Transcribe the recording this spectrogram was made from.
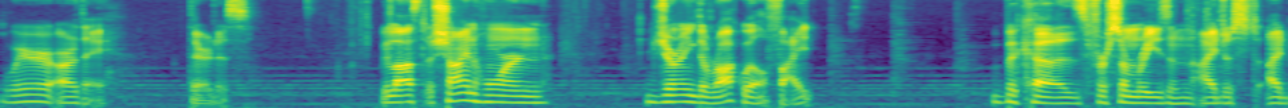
where are they? There it is. We lost a shine horn during the Rockwell fight because for some reason I just I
